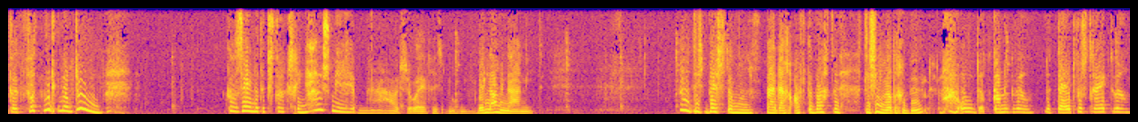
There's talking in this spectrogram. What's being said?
Wat, wat moet ik nou doen? kan zijn dat ik straks geen huis meer heb. Nou, zo erg is het nog niet. Bij lange na niet. Nou, het is best om een paar dagen af te wachten, te zien wat er gebeurt. Oh, dat kan ik wel. De tijd verstrijkt wel.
